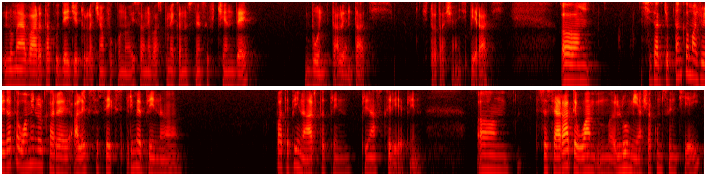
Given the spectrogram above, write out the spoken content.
lumea va arăta cu degetul la ce am făcut noi sau ne va spune că nu suntem suficient de buni, talentați și tot așa, inspirați. Uh, și să acceptăm că majoritatea oamenilor care aleg să se exprime prin, uh, poate prin artă, prin, prin a scrie, prin uh, să se arate oameni, lumii așa cum sunt ei,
